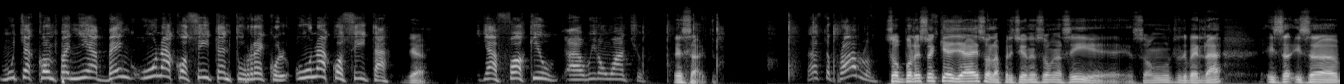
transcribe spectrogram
muchas compañías ven una cosita en tu récord, una cosita. Yeah. Yeah, fuck you, uh, we don't want you. Exacto. That's the problem. So, por eso es que allá eso, las prisiones son así, eh, son de verdad, it's a, it's a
